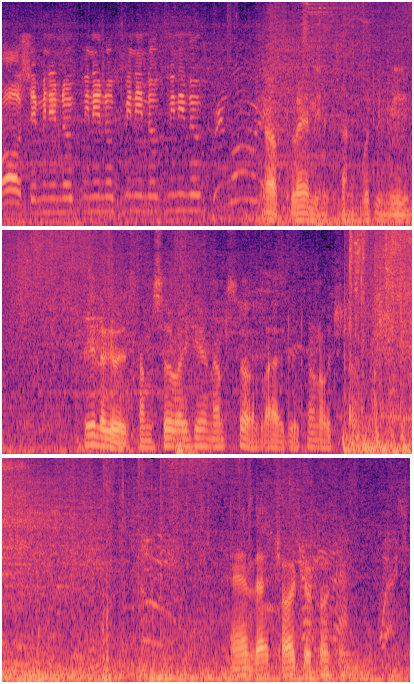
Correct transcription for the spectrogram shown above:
Oh shit, mini nuke, mini nuke, mini nuke, mini nuke. Yeah, plenty of time. What do you mean? Hey, look at this. I'm still right here and I'm still alive, dude. I don't know what you're talking about. And that charger fucking. West,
